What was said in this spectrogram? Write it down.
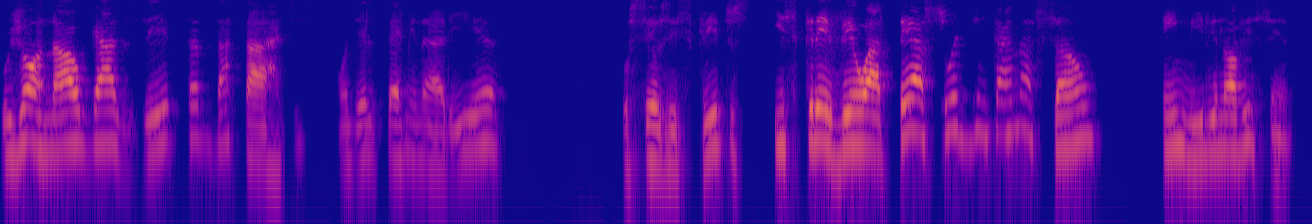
o jornal Gazeta da Tarde, onde ele terminaria os seus escritos, escreveu até a sua desencarnação em 1900.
